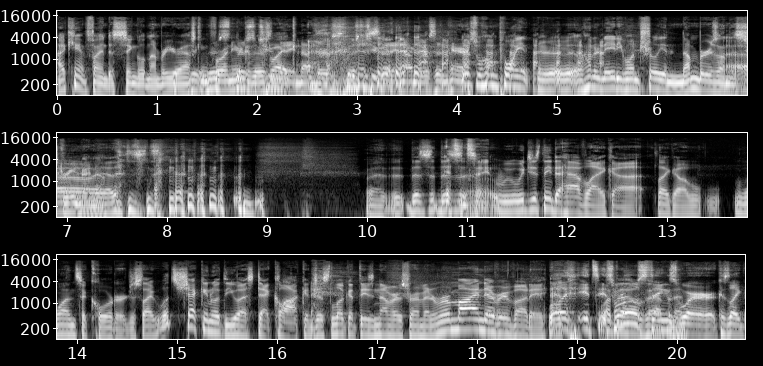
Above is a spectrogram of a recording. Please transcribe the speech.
I can't find a single number you're asking there's, for in here because there's, there's, like numbers. There's too many numbers in here. There's one point, uh, 181 trillion numbers on the screen right now. Yeah, But this this it's is insane. We just need to have like a like a once a quarter, just like let's check in with the U.S. debt clock and just look at these numbers for a minute. and Remind everybody. Well, it's it's one of those things happening. where because like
